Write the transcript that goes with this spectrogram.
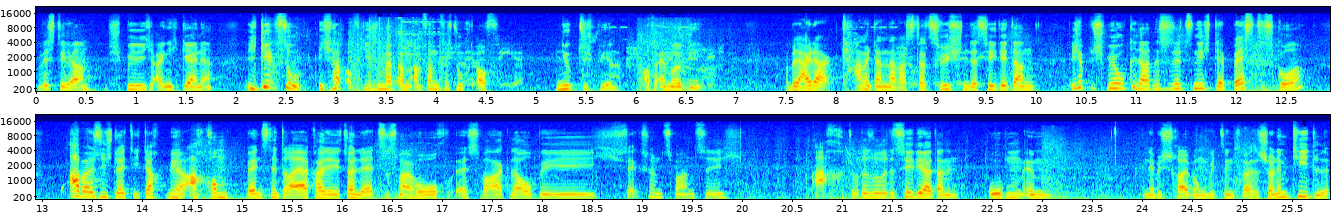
Wisst ihr ja. Spiele ich eigentlich gerne. Ich gebe zu, ich habe auf dieser Map am Anfang versucht, auf Nuke zu spielen. Auf MLB. Aber leider kam mir dann da was dazwischen. Das seht ihr dann ich habe das Spiel hochgeladen, es ist jetzt nicht der beste Score, aber es ist nicht schlecht. Ich dachte mir, ach komm, wenn es eine Dreierkarte ist, dann letztes Mal hoch. Es war, glaube ich, 26, 8 oder so. Das seht ihr ja dann oben im, in der Beschreibung, beziehungsweise schon im Titel.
